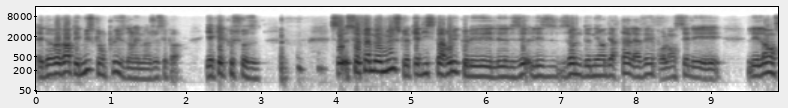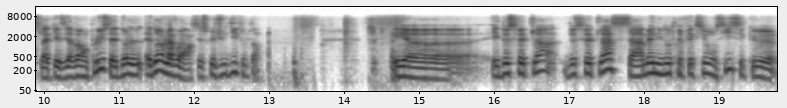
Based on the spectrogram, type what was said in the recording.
elles doivent avoir des muscles en plus dans les mains, je sais pas. Il y a quelque chose. Ce, fameux muscle qui a disparu que les, hommes de Néandertal avaient pour lancer les, lances là qu'ils avaient en plus, elles doivent, l'avoir. C'est ce que je lui dis tout le temps. Et, euh, de ce fait-là, de ce fait-là, ça amène une autre réflexion aussi, c'est que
